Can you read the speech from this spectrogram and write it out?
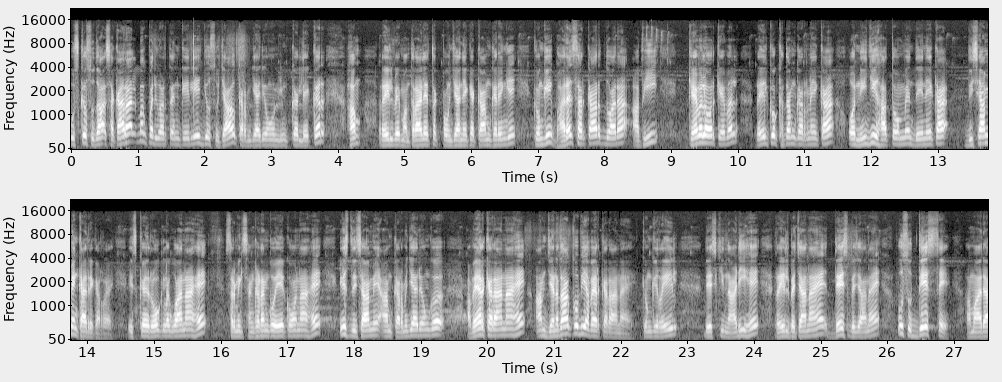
उसके सुधार सकारात्मक परिवर्तन के लिए जो सुझाव कर्मचारियों को लेकर हम रेलवे मंत्रालय तक पहुँचाने का काम करेंगे, क्योंकि भारत सरकार द्वारा अभी केवल और केवल रेल को ख़त्म करने का और निजी हाथों में देने का दिशा में कार्य कर रहा है। इसके रोक लगवाना है, श्रमिक संगठन को एक होना है, इस दिशा में आम कर्मचारियों को अवेयर कराना है, आम जनता को भी अवेयर कराना है, क्योंकि रेल देश की नाड़ी है, रेल बचाना है, देश बचाना है, उस उद्देश्य से हमारा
